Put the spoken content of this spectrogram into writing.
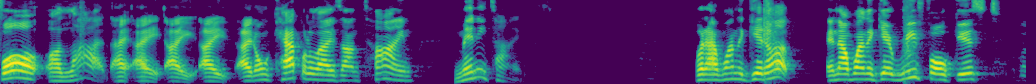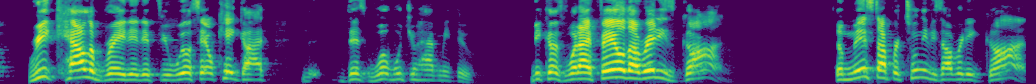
fall a lot. I, I, I, I, I don't capitalize on time many times. But I want to get up and I want to get refocused, recalibrated, if you will. Say, okay, God, this what would you have me do? Because what I failed already is gone. The missed opportunity is already gone.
